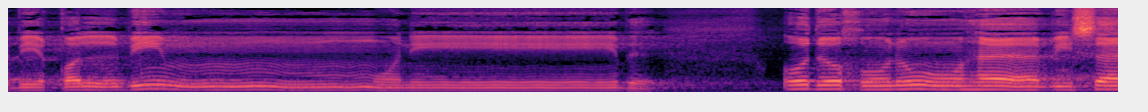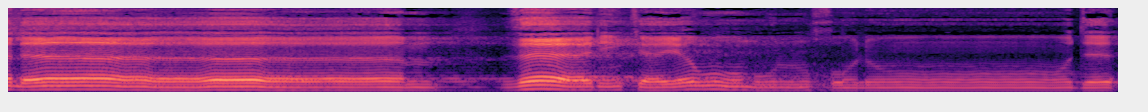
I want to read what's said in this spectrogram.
بقلب منيب. ادخلوها بسلام ذلك يوم الخلود.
